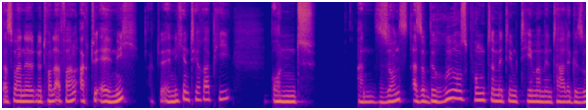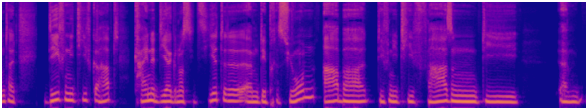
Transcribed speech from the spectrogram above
das war eine, eine tolle Erfahrung. Aktuell nicht. Aktuell nicht in Therapie. Und ansonsten, also Berührungspunkte mit dem Thema mentale Gesundheit definitiv gehabt. Keine diagnostizierte ähm, Depression, aber definitiv Phasen, die, ähm,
